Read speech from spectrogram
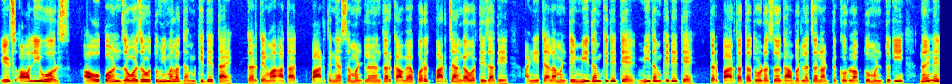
इट्स ऑल युअर्स अहो पण जवळजवळ तुम्ही मला धमकी देताय. तर तेव्हा आता पार्थने असं म्हटल्यानंतर काव्या परत पार्थच्या अंगावरती जाते आणि त्याला म्हणते मी धमकी देते मी धमकी देते तर पार्थ आता थोडंसं घाबरल्याचं नाटक करू लागतो. म्हणतो की नाही नाही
